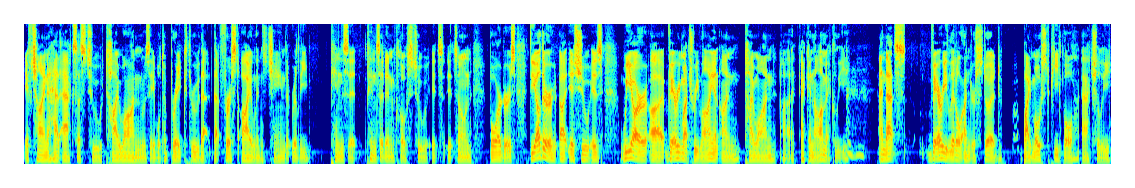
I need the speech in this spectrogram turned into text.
if China had access to Taiwan and was able to break through that, that first island chain that really pins it pins it in close to its its own borders. The other uh, issue is we are uh, very much reliant on Taiwan uh, economically, mm-hmm. and that's very little understood by most people actually.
